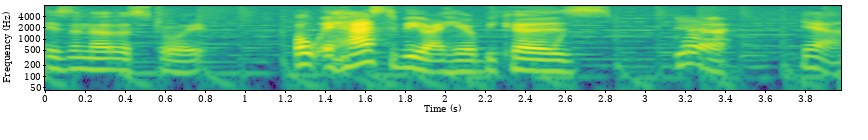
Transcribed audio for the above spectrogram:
is another story. Oh, it has to be right here because, Yeah. yeah.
